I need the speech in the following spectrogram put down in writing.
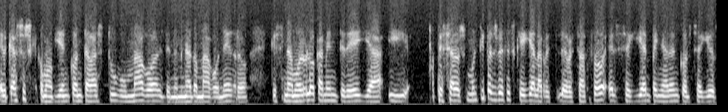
El caso es que, como bien contabas tú, hubo un mago, el denominado mago negro, que se enamoró locamente de ella y pese a las múltiples veces que ella la re- le rechazó, él seguía empeñado en conseguir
